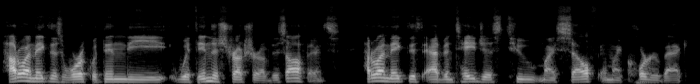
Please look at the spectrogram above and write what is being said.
How do I make this work within the within the structure of this offense? How do I make this advantageous to myself and my quarterback?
